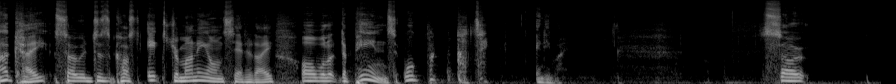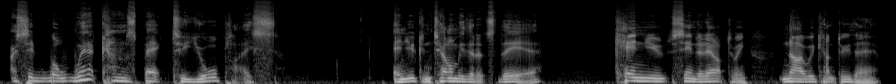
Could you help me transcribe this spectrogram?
okay. So does it cost extra money on Saturday? Oh, well, it depends. Well, for God's sake. Anyway. So I said, well, when it comes back to your place and you can tell me that it's there, can you send it out to me? No, we can't do that.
